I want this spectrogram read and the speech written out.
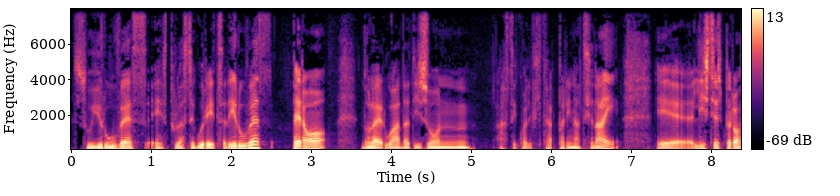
sui Ruves e sulla sicurezza dei Ruves, però non la ruota di zone a si qualificare per i nazionali. E lì stesso però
